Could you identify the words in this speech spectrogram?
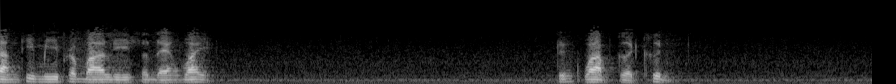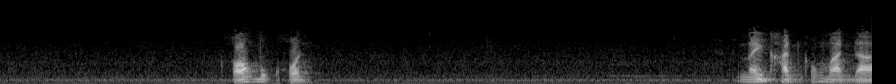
ดังที่มีพระบาลีแสดงไว้ ถึงความเกิดขึ้น ของบุคคล ในคันของมารดา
